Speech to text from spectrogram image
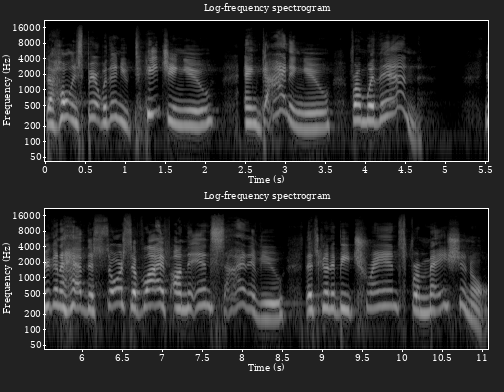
the Holy Spirit within you teaching you and guiding you from within. You're going to have this source of life on the inside of you that's going to be transformational.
